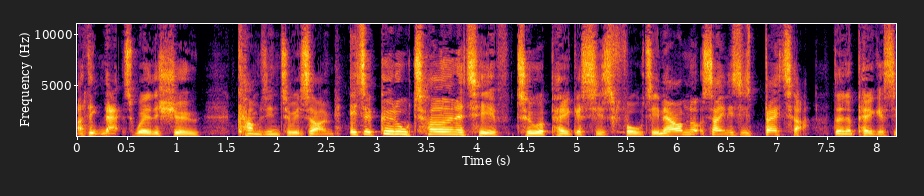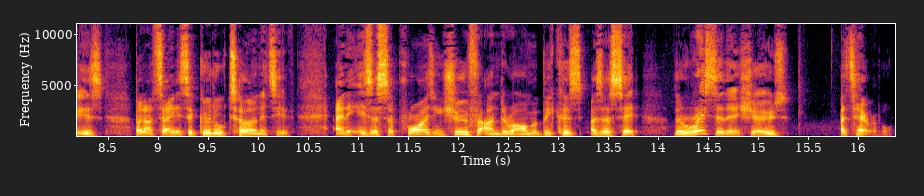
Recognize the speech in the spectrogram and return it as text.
I think that's where the shoe comes into its own. It's a good alternative to a Pegasus 40. Now I'm not saying this is better than a Pegasus, but I'm saying it's a good alternative. And it is a surprising shoe for Under Armour because, as I said, the rest of their shoes are terrible.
